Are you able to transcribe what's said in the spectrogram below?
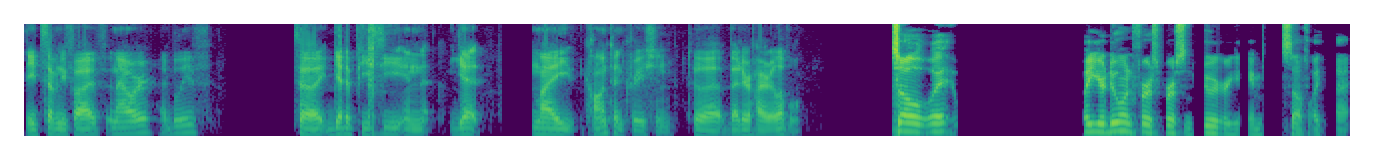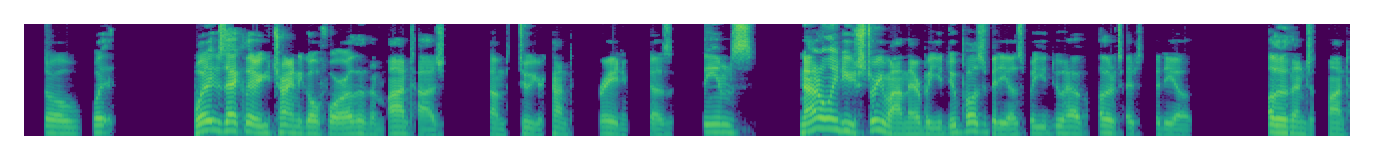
eight seventy five an hour, I believe, to get a PC and get my content creation to a better, higher level. So, but you're doing first person shooter games and stuff like that. So, what what exactly are you trying to go for other than montage when it comes to your content creating? Because it seems not only do you stream on there, but you do post videos, but you do have other types of videos other than just montage.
